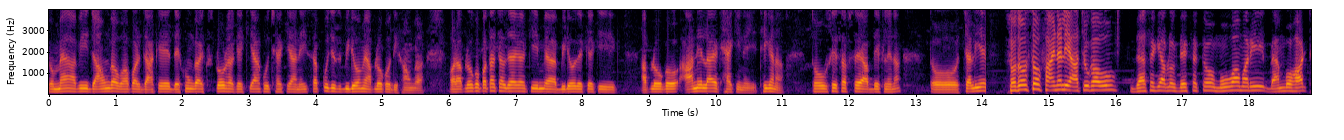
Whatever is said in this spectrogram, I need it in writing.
तो मैं अभी जाऊँगा वहाँ पर जाके देखूँगा एक्सप्लोर करके क्या कुछ है क्या नहीं। सब कुछ इस वीडियो में आप लोगों को दिखाऊँगा। और आप लोगों को पता चल जाएगा कि वीडियो देख के कि आप लोगों को आने लायक है कि नहीं ठीक है ना? तो उस हिसाब से आप देख लेना। तो चलिए। सो दोस्तों फाइनली आ चुका हूँ। जैसे कि आप लोग देख सकते हो मोवा मरी बैम्बो हट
